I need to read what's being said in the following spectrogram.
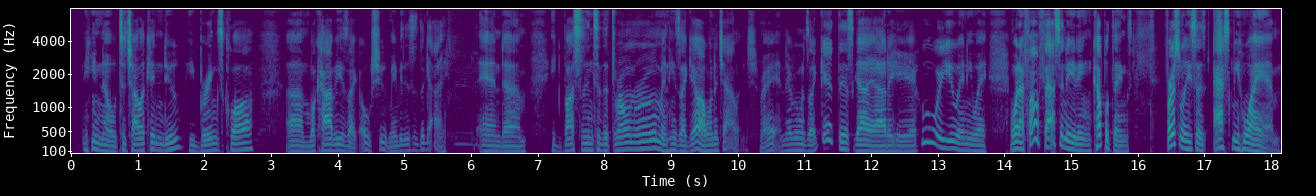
you know T'Challa couldn't do. He brings Claw. Um, Wakabi is like, oh shoot, maybe this is the guy. And um, he busts into the throne room and he's like, yo, I want a challenge, right? And everyone's like, get this guy out of here. Who are you anyway? And what I found fascinating, a couple things. First one, he says, ask me who I am.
